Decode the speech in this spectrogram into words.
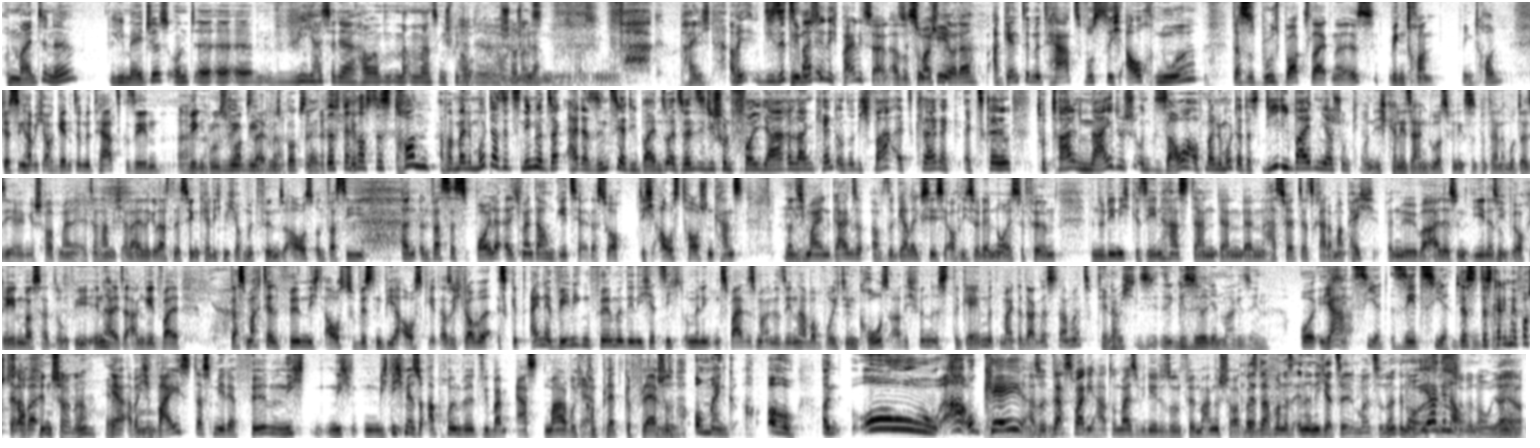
Und meinte, ne, Lee Majors und äh, äh, wie heißt der, der Howard Manson gespielt hat, der Howie Schauspieler? Manson, weiß ich nicht mehr. Fuck, peinlich. Aber die sitzen Nee, beide... muss ja nicht peinlich sein. Also Ist zum okay, Beispiel oder? Agente mit Herz wusste ich auch nur, dass es Bruce Boxleitner ist, wegen Tron. Wegen Tron. Deswegen habe ich auch Agente mit Herz gesehen, wegen Bruce Wegen, wegen Boxleitner. Bruce Boxleitner. Das ist der Host des Tron. Aber meine Mutter sitzt neben mir und sagt, ah, da sind sie ja die beiden, so als wenn sie die schon voll jahrelang kennt. Und, und ich war als kleiner, als kleiner total neidisch und sauer auf meine Mutter, dass die die beiden ja schon kennen. Und ich kann dir sagen, du hast wenigstens mit deiner Mutter Serien geschaut. Meine Eltern haben mich alleine gelassen, deswegen kenne ich mich auch mit Filmen so aus. Und was sie und, was das Spoiler, also ich meine, darum geht es ja, dass du auch dich austauschen kannst. Und ich meine, Guardians of the Galaxy ist ja auch nicht so der neueste Film. Wenn du den nicht gesehen hast, dann, dann, dann hast du jetzt, jetzt gerade mal Pech, wenn wir über alles und jenes irgendwie auch reden, was halt irgendwie Inhalte angeht, weil das macht ja einen Film nicht aus, zu wissen, wie er ausgeht. Also ich glaube, es gibt einen der wenigen Filme, den ich jetzt nicht unbedingt ein zweites Mal gesehen habe, obwohl ich den großartig finde, ist The Game mit Michael Douglas damals. Den habe ich Gesilien mal gesehen. Oh, ja, Seziert, seziert. das, das kann ich mir Ist vorstellen. auch aber- Fincher, ne? Ja, aber ich weiß, dass mir der Film nicht, nicht, mich nicht mehr so abholen wird wie beim ersten Mal, wo ich komplett geflasht war. so, Oh mein Gott, oh, und, oh, ah, okay. Also das war die Art und Weise, wie du so einen Film angeschaut Da hast. darf man das Ende nicht erzählen, meinst du, ne? Genau. Ja, ist genau. So genau, ja, ja.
